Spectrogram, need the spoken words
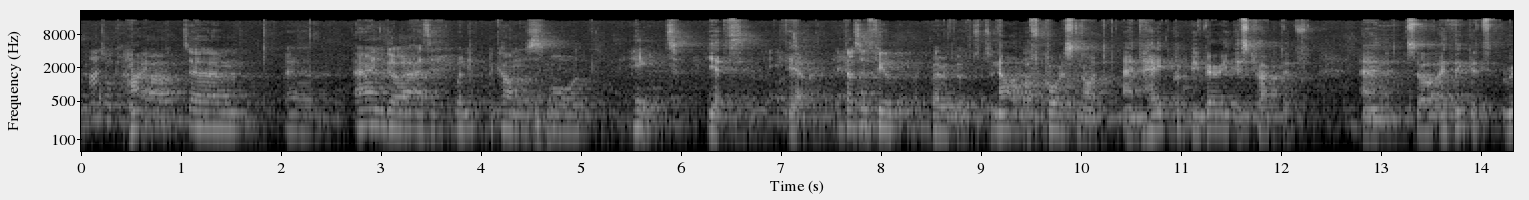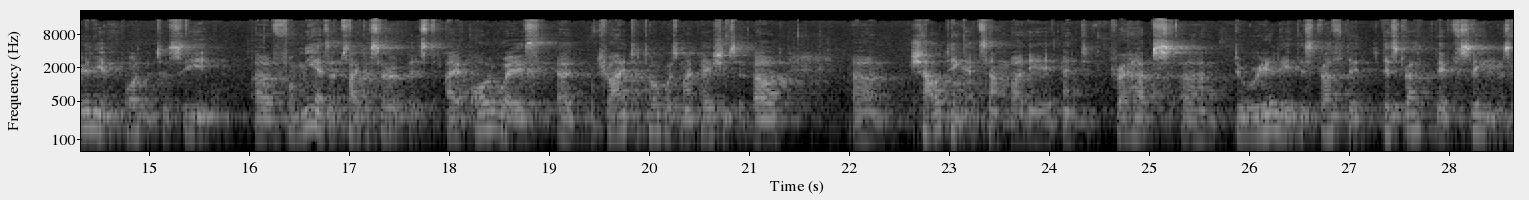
we were talking Hi. about um, uh, anger as it, when it becomes more hate. Yes. Yeah. It doesn't feel very good. To No, of course not. And hate could be very destructive. And so I think it's really important to see, uh, for me as a psychotherapist, I always uh, try to talk with my patients about um, shouting at somebody and perhaps um, do really destructive, destructive things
